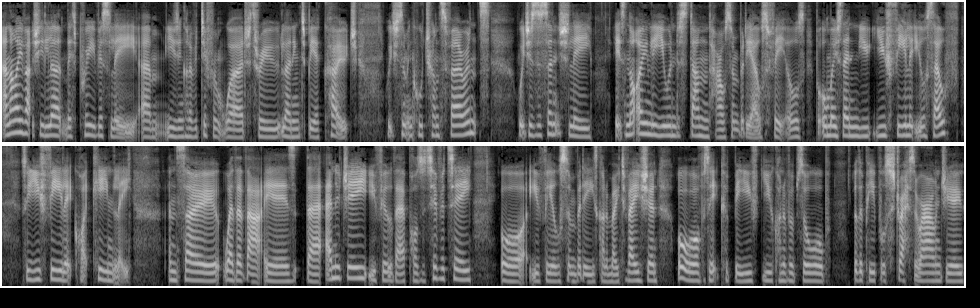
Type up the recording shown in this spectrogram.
And I've actually learnt this previously um, using kind of a different word through learning to be a coach, which is something called transference, which is essentially it's not only you understand how somebody else feels, but almost then you you feel it yourself. So you feel it quite keenly. And so, whether that is their energy, you feel their positivity, or you feel somebody's kind of motivation, or obviously it could be you, you kind of absorb other people's stress around you.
